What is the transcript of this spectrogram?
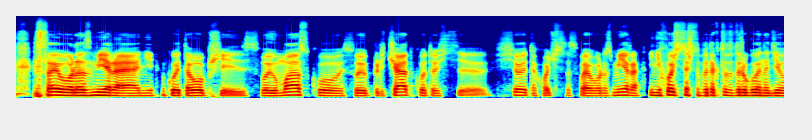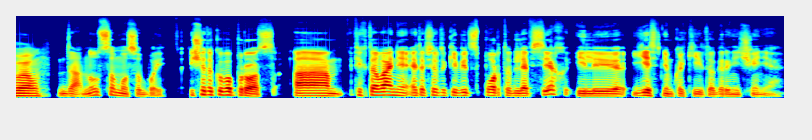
своего размера, а не какой-то общий, свою маску, свою перчатку, то есть э, все это хочется своего размера, и не хочется, чтобы это кто-то другой надевал. Да, ну, само собой. Еще такой вопрос. А фехтование — это все-таки вид спорта для всех или есть в нем какие-то ограничения?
